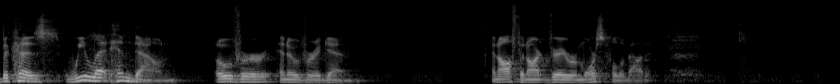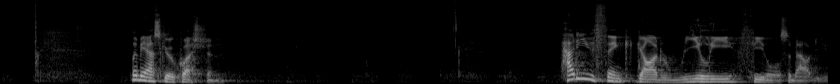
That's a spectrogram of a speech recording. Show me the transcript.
because we let him down over and over again, and often aren't very remorseful about it. Let me ask you a question. How do you think God really feels about you?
